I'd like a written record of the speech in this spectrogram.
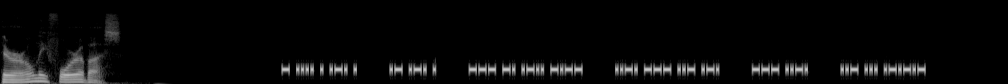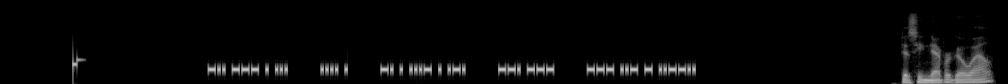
There are only four of us. Does he never go out?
